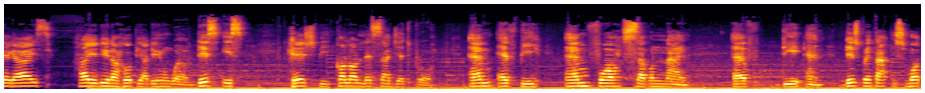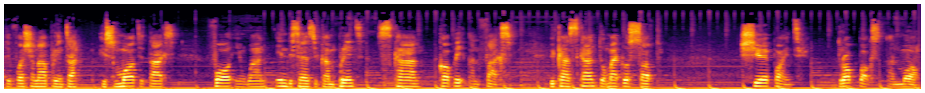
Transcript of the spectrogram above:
hey guys. How you doing? I hope you are doing well. This is hp color laserjet pro mfp m479 fdn this printer is multifunctional printer. It's multitask four in one in the sense you can print scan copy and fax. You can scan to microsoft sharepoint dropbox and more.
